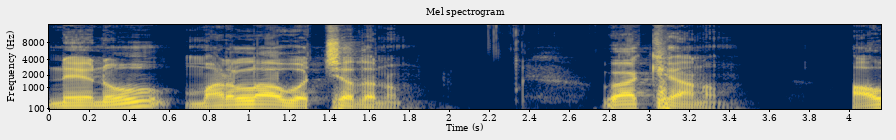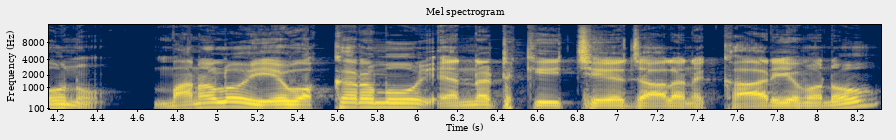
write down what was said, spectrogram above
నేను మరలా వచ్చేదను. వ్యాఖ్యానం. అవును మనలో ఏ ఒక్కరము ఎన్నటికీ చేయజాలని కార్యమును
